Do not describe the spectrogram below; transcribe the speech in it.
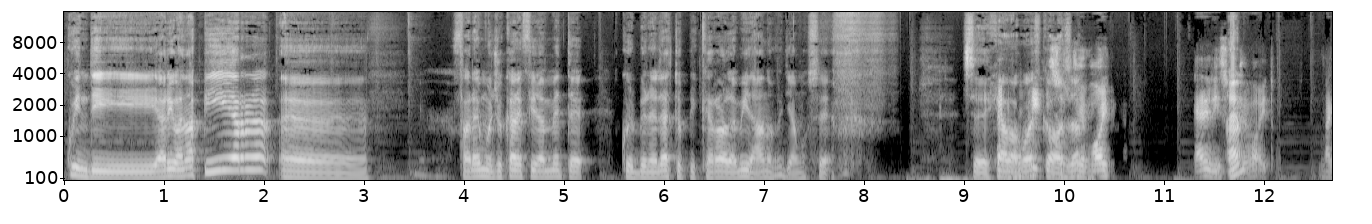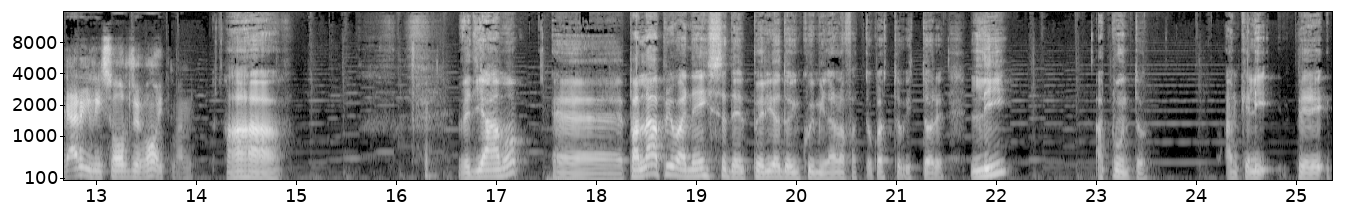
Quindi arriva Napier, eh, faremo giocare finalmente quel benedetto piccarola a Milano, vediamo se, se cava qualcosa. risorge Magari risorge Eh? Voigt. Magari risorge Voigtman. Ah, vediamo. Eh, parlava prima Nace del periodo in cui Milano ha fatto 4 vittorie. Lì, appunto, anche lì per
